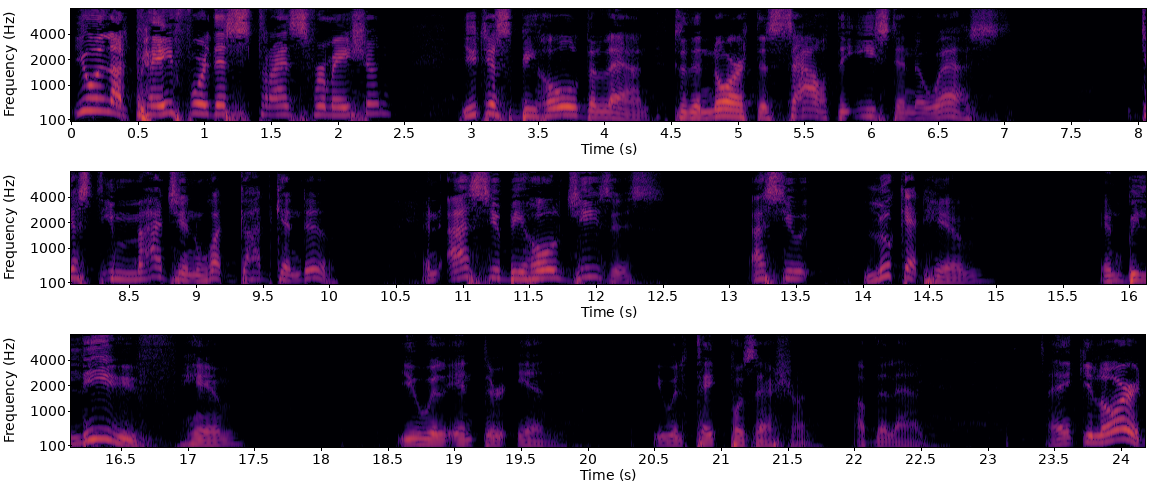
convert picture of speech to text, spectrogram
You will not pay for this transformation. You just behold the land to the north, the south, the east, and the west. Just imagine what God can do. And as you behold Jesus, as you look at Him and believe Him, you will enter in. You will take possession of the land. Thank you, Lord.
